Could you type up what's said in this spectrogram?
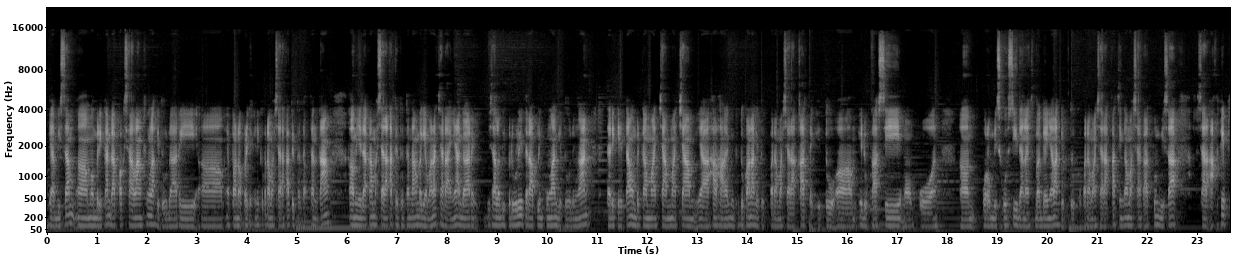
ya bisa uh, memberikan dampak secara langsung lah gitu dari uh, Empower Project ini kepada masyarakat itu tentang, menyadarkan masyarakat itu tentang bagaimana caranya agar bisa lebih peduli terhadap lingkungan gitu dengan dari kita memberikan macam-macam ya hal-hal yang dibutuhkan lah gitu kepada masyarakat baik itu um, edukasi maupun um, forum diskusi dan lain sebagainya lah gitu kepada masyarakat sehingga masyarakat pun bisa secara aktif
